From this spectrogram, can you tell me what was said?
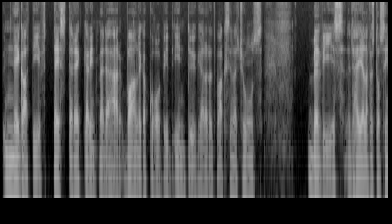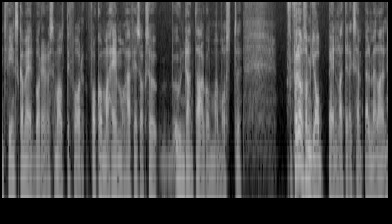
negativt test. Det räcker inte med det här vanliga covid-intyget eller ett vaccinations bevis. Det här gäller förstås inte finska medborgare som alltid får, får komma hem och här finns också undantag om man måste för de som jobbpendlar till exempel mellan,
